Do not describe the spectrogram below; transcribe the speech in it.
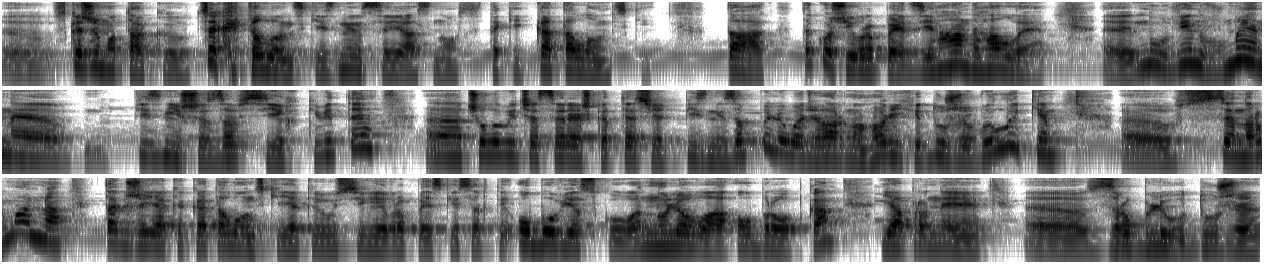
е, скажімо так, це каталонський, з ним все ясно. Ось такий каталонський. Так, також європеєць Гігант Гале. Е, Ну, Він в мене пізніше за всіх квіте. Е, Чоловіча сережка теж як пізній запилювач, гарно, горіхи дуже великі, е, все нормально. Так же, як і каталонські, як і усі європейські сорти, обов'язкова нульова обробка. Я про неї зроблю дуже.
